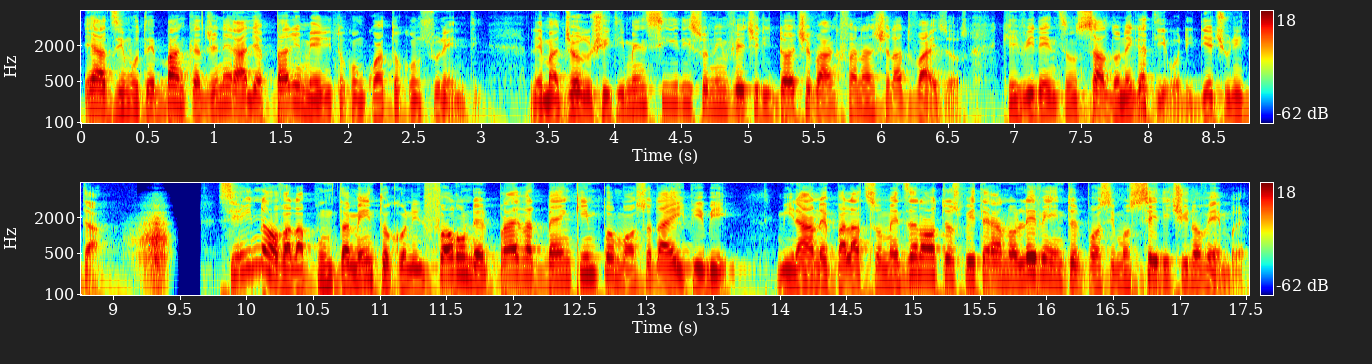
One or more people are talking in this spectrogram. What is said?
e Azimut e Banca Generali a pari merito con 4 consulenti. Le maggiori uscite mensili sono invece di Deutsche Bank Financial Advisors, che evidenzia un saldo negativo di 10 unità. Si rinnova l'appuntamento con il forum del private banking promosso da APB. Milano e Palazzo Mezzanotte ospiteranno l'evento il prossimo 16 novembre.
